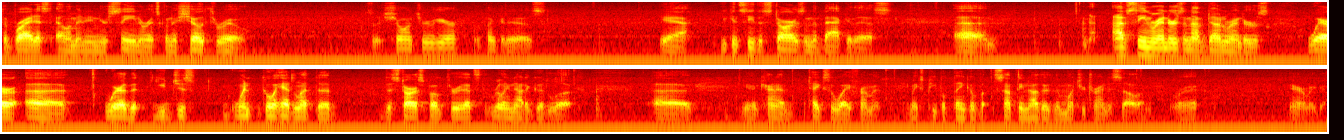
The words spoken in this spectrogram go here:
the brightest element in your scene or it's going to show through. Is it showing through here? I think it is. Yeah, you can see the stars in the back of this. Um, I've seen renders and I've done renders where uh, where that you just went go ahead and let the the stars poke through. That's really not a good look. Uh, you know, it kind of takes away from it. it. Makes people think of something other than what you're trying to sell them. Right? There we go.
